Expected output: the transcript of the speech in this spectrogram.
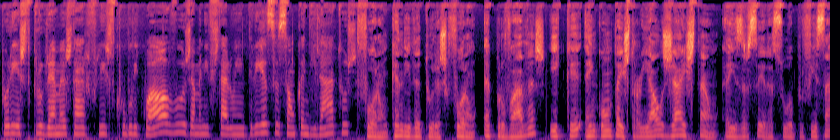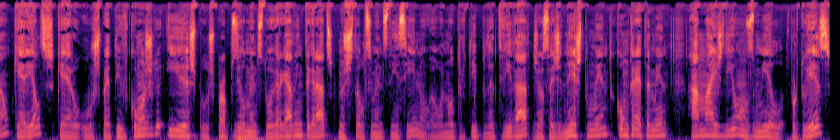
por este programa está a referir-se público-alvo? Já manifestaram interesse? São candidatos? Foram candidaturas que foram aprovadas e que, em contexto real, já estão a exercer a sua profissão, quer eles, quer o respectivo cônjuge e os próprios elementos do agregado integrados nos estabelecimentos de ensino ou noutro tipo de atividade. Ou seja, neste momento, concretamente, há mais de 11 mil portugueses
